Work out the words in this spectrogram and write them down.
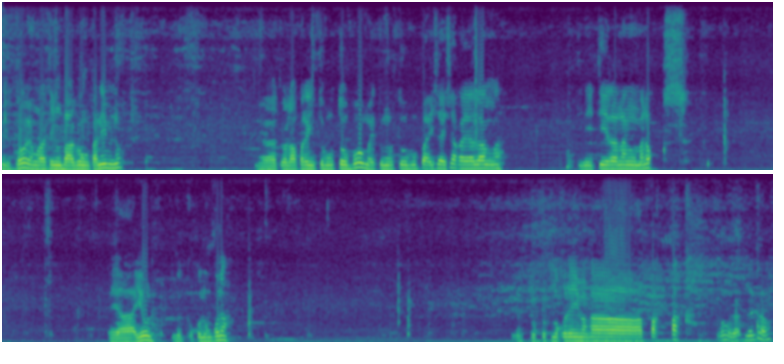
Ito yung ating bagong tanim, no? At wala pa rin tumutubo. May tumutubo pa isa-isa. Kaya lang ah, tinitira ng manoks. Kaya yun, nagkukulong ko na. Nagtukutlo ko na yung mga pakpak. Oh, wala talaga. Oh.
